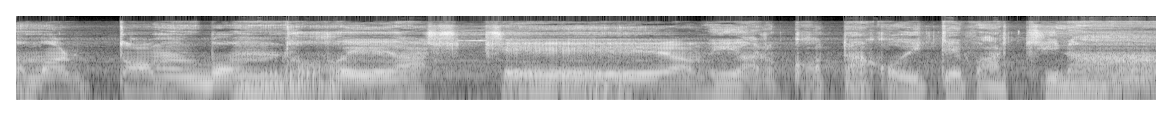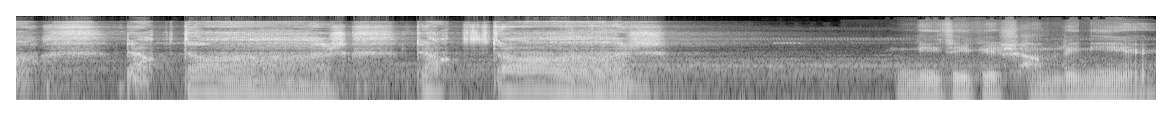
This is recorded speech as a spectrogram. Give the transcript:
আমার দম বন্ধ হয়ে আসছে। আমি আর কথা কইতে পারছি না। Doctor doctor. নিজেকে সামলে নিয়ে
